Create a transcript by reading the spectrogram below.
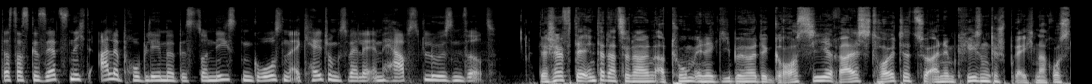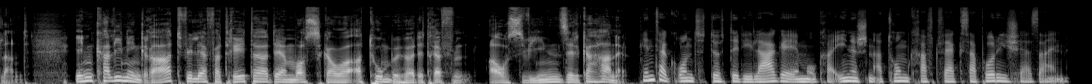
dass das Gesetz nicht alle Probleme bis zur nächsten großen Erkältungswelle im Herbst lösen wird. Der Chef der internationalen Atomenergiebehörde Grossi reist heute zu einem Krisengespräch nach Russland. In Kaliningrad will er Vertreter der Moskauer Atombehörde treffen. Aus Wien Silke Hane. Hintergrund dürfte die Lage im ukrainischen Atomkraftwerk Saporischschja sein.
